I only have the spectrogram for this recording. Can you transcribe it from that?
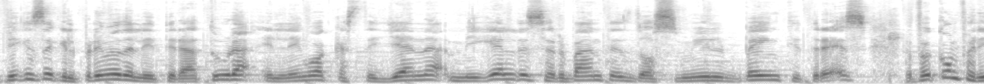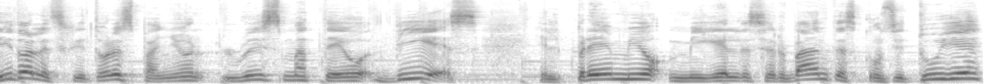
Y fíjense que el premio de literatura en lengua castellana Miguel de Cervantes 2023 le fue conferido al escritor español Luis Mateo Díez. El premio Miguel de Cervantes constituye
